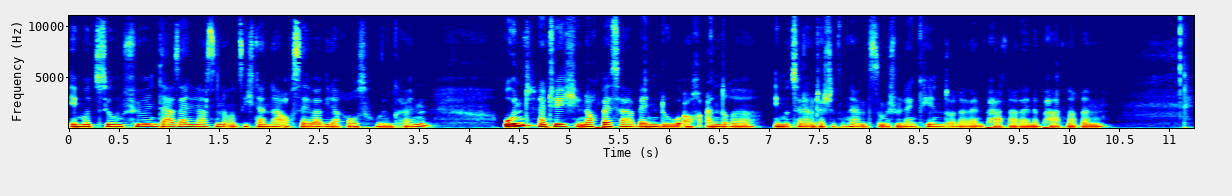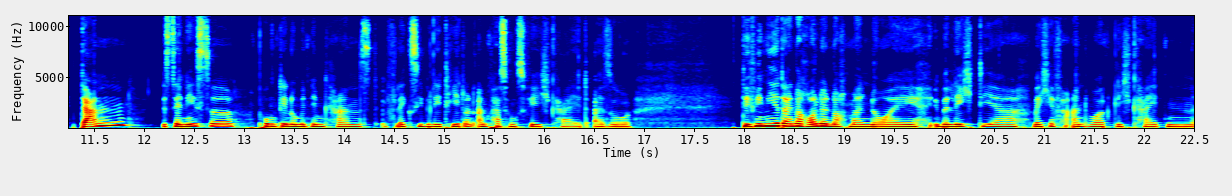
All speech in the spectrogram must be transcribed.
Emotionen fühlen, da sein lassen und sich dann da auch selber wieder rausholen können. Und natürlich noch besser, wenn du auch andere emotionale Unterstützung kannst, zum Beispiel dein Kind oder dein Partner, deine Partnerin. Dann ist der nächste Punkt, den du mitnehmen kannst, Flexibilität und Anpassungsfähigkeit. Also Definier deine Rolle nochmal neu, überleg dir, welche Verantwortlichkeiten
